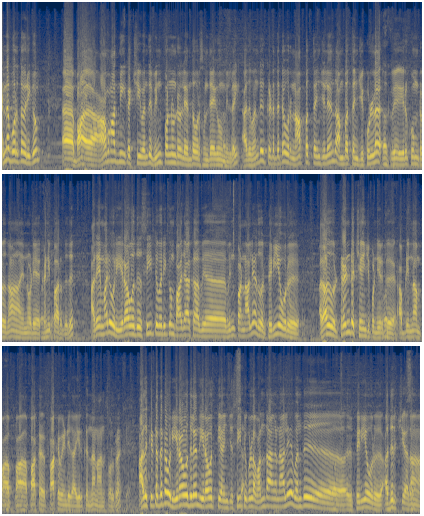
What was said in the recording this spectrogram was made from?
என்னை பொறுத்த வரைக்கும் ஆம் ஆத்மி கட்சி வந்து வின் பண்ணுன்றதுல எந்த ஒரு சந்தேகமும் இல்லை. அது வந்து கிட்டத்தட்ட ஒரு நாற்பத்தஞ்சுல இருந்து ஐம்பத்தஞ்சுக்குள்ள இருக்கும்ன்றது தான் என்னுடைய கணிப்பா இருந்தது. அதே மாதிரி ஒரு இருபது சீட்டு வரைக்கும் பாஜக வின் பண்ணாலே அது ஒரு பெரிய ஒரு அதாவது ஒரு ட்ரெண்டை சேஞ்ச் பண்ணியிருக்கு அப்படின்னு தான் பா- பா- பார்க்க பார்க்க வேண்டியதா இருக்குன்னு தான் நான் சொல்றேன். அது கிட்டத்தட்ட ஒரு இருபதுல இருந்து இருபத்தி அஞ்சு சீட்டுக்குள்ள வந்தாங்கனாலே வந்து அது பெரிய ஒரு அதிர்ச்சியா தான்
